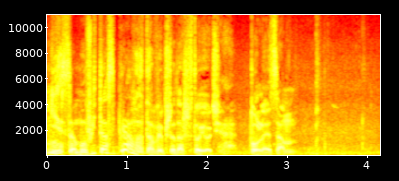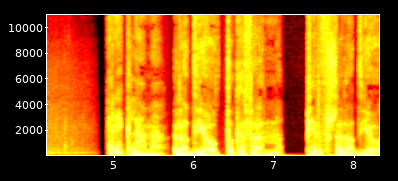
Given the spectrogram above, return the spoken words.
Niesamowita sprawa ta wyprzedaż w Toyocie. Polecam. Reklama. Radio TOK FM. Pierwsze radio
